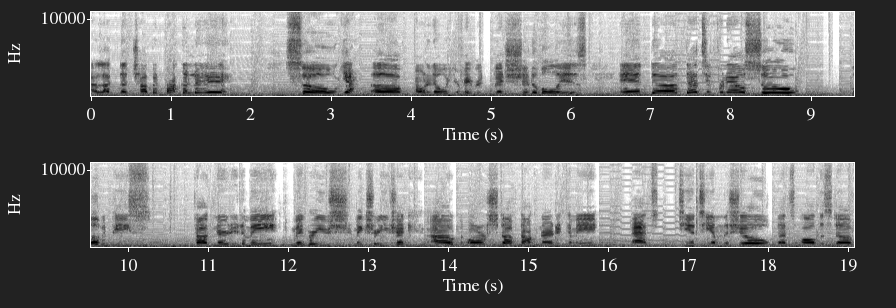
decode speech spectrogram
I like the chopped broccoli. So yeah, uh, I want to know what your favorite vegetable is, and uh, that's it for now. So love and peace. Talk nerdy to me. Remember, you make sure you check out our stuff. Talk nerdy to me at TNTM the show. That's all the stuff,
